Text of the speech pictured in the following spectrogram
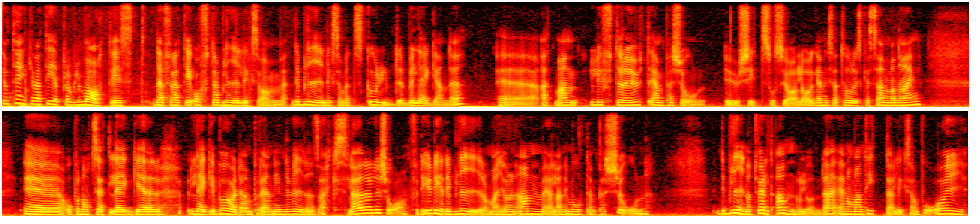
jag tänker att det är problematiskt därför att det ofta blir liksom, det blir liksom ett skuldbeläggande. Eh, att man lyfter ut en person ur sitt sociala organisatoriska sammanhang eh, och på något sätt lägger, lägger bördan på den individens axlar eller så. För det är ju det det blir om man gör en anmälan emot en person. Det blir något väldigt annorlunda än om man tittar liksom på oj,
